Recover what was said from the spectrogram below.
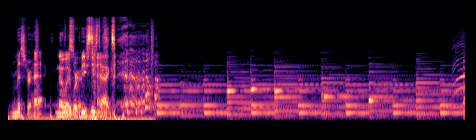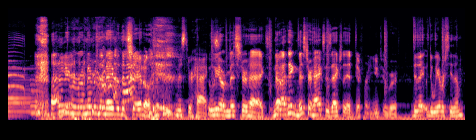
Mr. Hacks. No way, we're Beast, Beast Hacks. I don't Yeah. even remember the name of the channel. Mr. Hacks. we are Mr. Hacks. No, I think Mr. Hacks is actually a different YouTuber. Do they? Do we ever see them?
